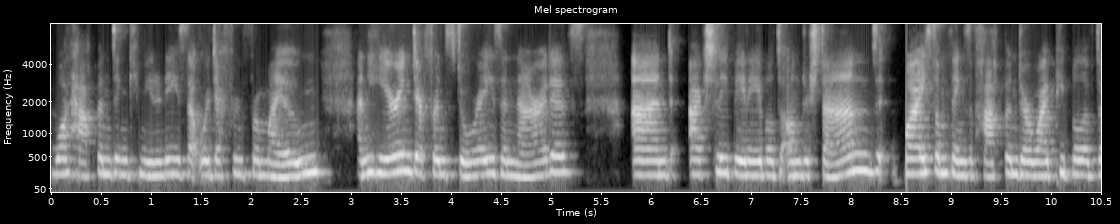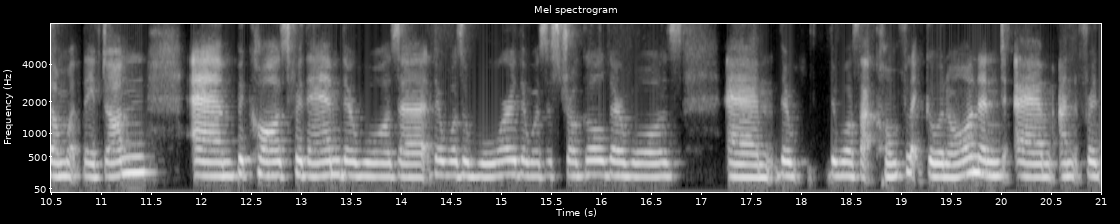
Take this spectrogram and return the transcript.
what happened in communities that were different from my own and hearing different stories and narratives and actually being able to understand why some things have happened or why people have done what they've done. Um, because for them there was a there was a war there was a struggle there was um, there there was that conflict going on. And um, and for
